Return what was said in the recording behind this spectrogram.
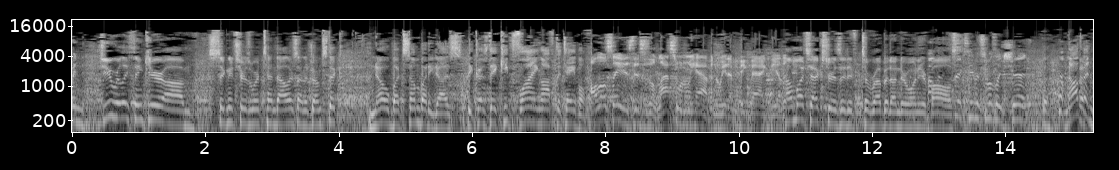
And do you really think your um, signature's worth ten dollars on a drumstick? No, but somebody does because they keep flying off the table. All I'll say is this is the last one we have, and we had a big bag the other How day. much extra is it if, to rub it under one of your balls? Six even smells like shit. Nothing.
